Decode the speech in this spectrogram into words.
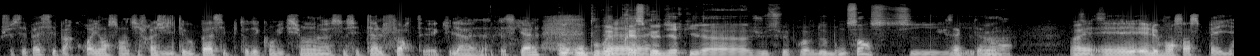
je ne sais pas si c'est par croyance en antifragilité ou pas, c'est plutôt des convictions sociétales fortes qu'il a, Pascal. On, pourrait presque dire qu'il a juste fait preuve de bon sens. Si... Exactement. Ouais, et, le bon sens paye.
